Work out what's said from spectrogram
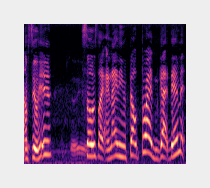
I'm still here. Still here. So it's like, and I ain't even felt threatened. God damn it.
